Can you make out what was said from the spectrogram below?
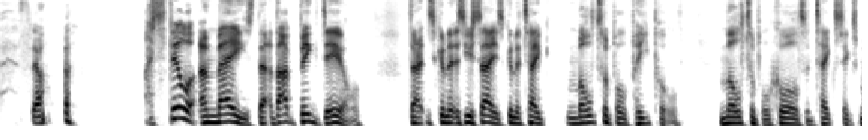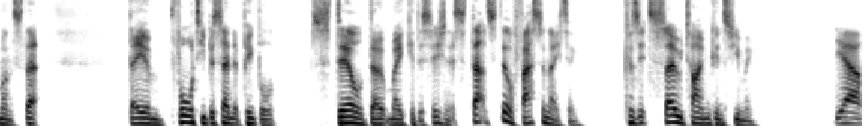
so. I'm still amazed that that big deal that's going to as you say is going to take multiple people multiple calls and take six months, that they and 40% of people still don't make a decision. It's that's still fascinating because it's so time consuming. Yeah,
